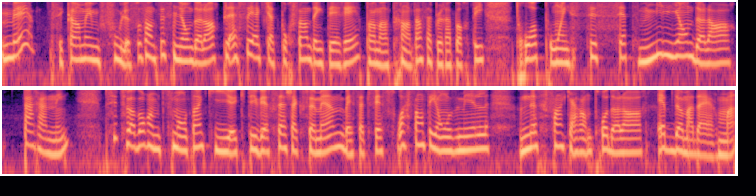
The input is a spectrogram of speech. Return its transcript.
Mais c'est quand même fou. Là. 66 millions de dollars placés à 4% d'intérêt pendant 30 ans, ça peut rapporter 3,67 millions de dollars par année. si tu vas avoir un petit montant qui, euh, qui t'est versé à chaque semaine, ben ça te fait 71 943 dollars hebdomadairement.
